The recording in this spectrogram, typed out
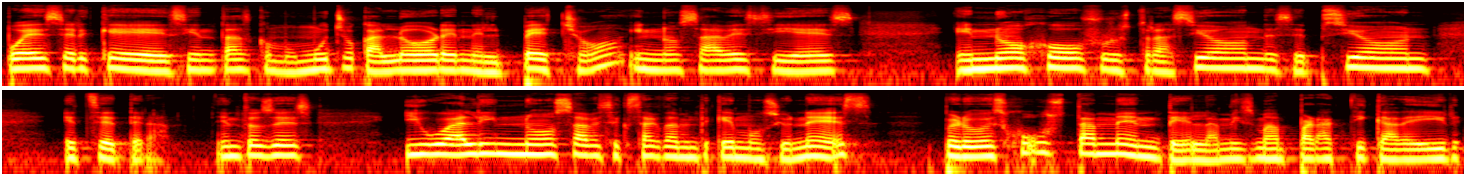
Puede ser que sientas como mucho calor en el pecho y no sabes si es enojo, frustración, decepción, etc. Entonces, igual y no sabes exactamente qué emoción es, pero es justamente la misma práctica de ir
